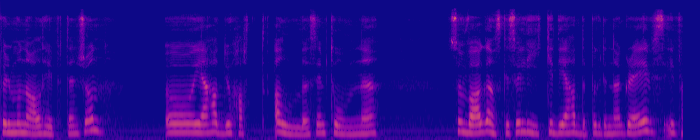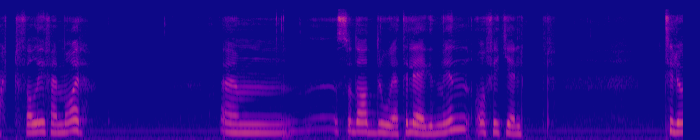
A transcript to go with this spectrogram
pulmonal hypertensjon. Og jeg hadde jo hatt alle symptomene som var ganske så like de jeg hadde pga. Graves, i hvert fall i fem år. Um, så da dro jeg til legen min og fikk hjelp til å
